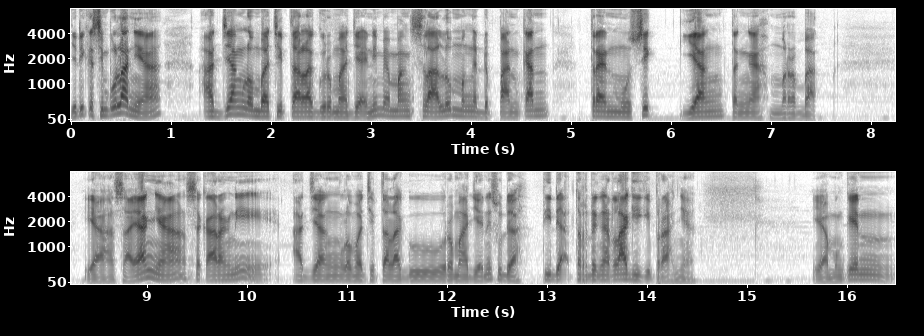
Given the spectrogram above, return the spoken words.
Jadi kesimpulannya, ajang lomba cipta lagu remaja ini memang selalu mengedepankan tren musik yang tengah merebak. Ya sayangnya sekarang ini ajang lomba cipta lagu remaja ini sudah tidak terdengar lagi kiprahnya. Ya mungkin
